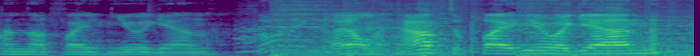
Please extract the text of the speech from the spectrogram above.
I'm not fighting you again. I don't have to fight you again.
